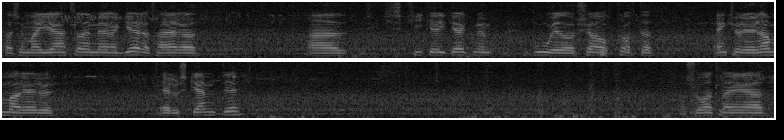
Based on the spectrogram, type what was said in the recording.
Það sem ég ætlaði mér að gera það er að, að kíkja í gegnum búið og sjá hvort að einhverju rammar eru, eru skemmdir og svo ætla ég að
